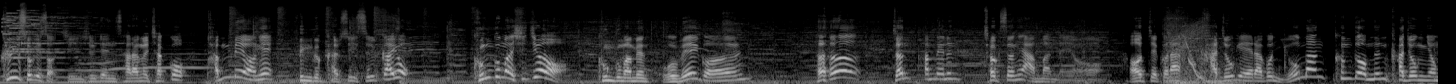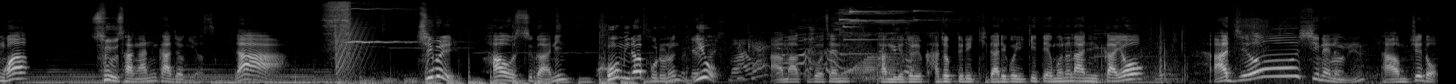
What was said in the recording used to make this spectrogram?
그 속에서 진실된 사랑을 찾고 판매왕에 등극할 수 있을까요? 궁금하시죠? 궁금하면 500원. 전 판매는 적성에 안 맞네요. 어쨌거나 가족의 애라곤 요만큼도 없는 가족 영화 수상한 가족이었습니다. 집을 하우스가 아닌 홈이라 부르는 이유. 아마 그곳엔 반겨줄 가족들이 기다리고 있기 때문은 아닐까요? 아저 시내는 다음 주에도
